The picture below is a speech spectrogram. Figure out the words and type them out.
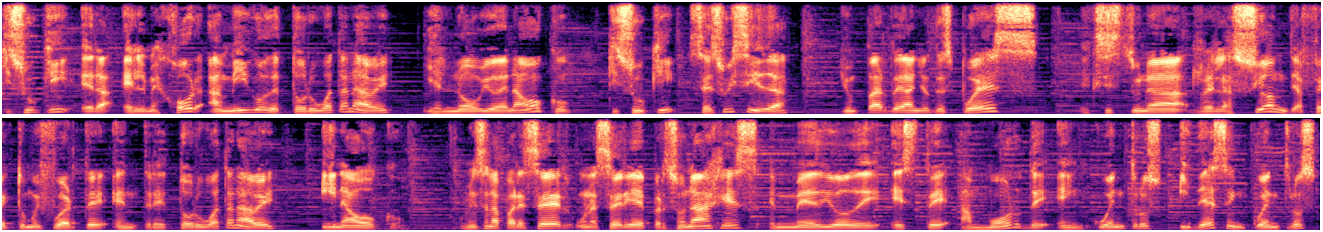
Kizuki era el mejor amigo de Toru Watanabe y el novio de Naoko. Kizuki se suicida y un par de años después existe una relación de afecto muy fuerte entre Toru Watanabe y Naoko. Comienzan a aparecer una serie de personajes en medio de este amor de encuentros y desencuentros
